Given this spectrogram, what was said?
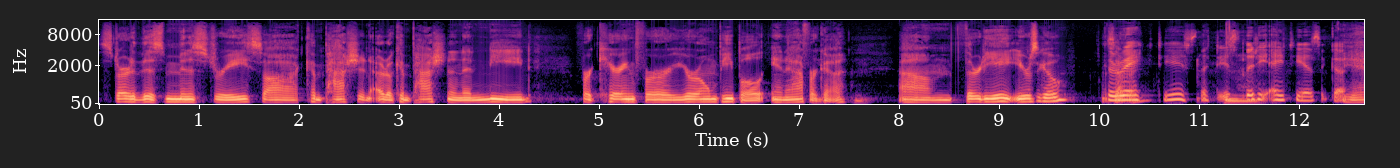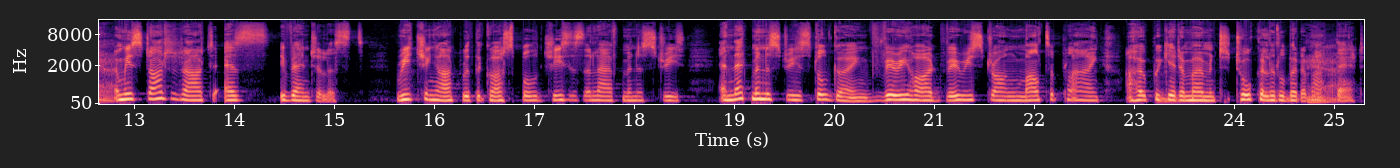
started this ministry, saw compassion out of compassion and a need for caring for your own people in Africa um, 38 years ago. Is Correct, that right? yes, that is 38 years ago. Yeah. And we started out as evangelists, reaching out with the gospel, Jesus Alive Ministries, and that ministry is still going very hard, very strong, multiplying. I hope we get a moment to talk a little bit about yeah. that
